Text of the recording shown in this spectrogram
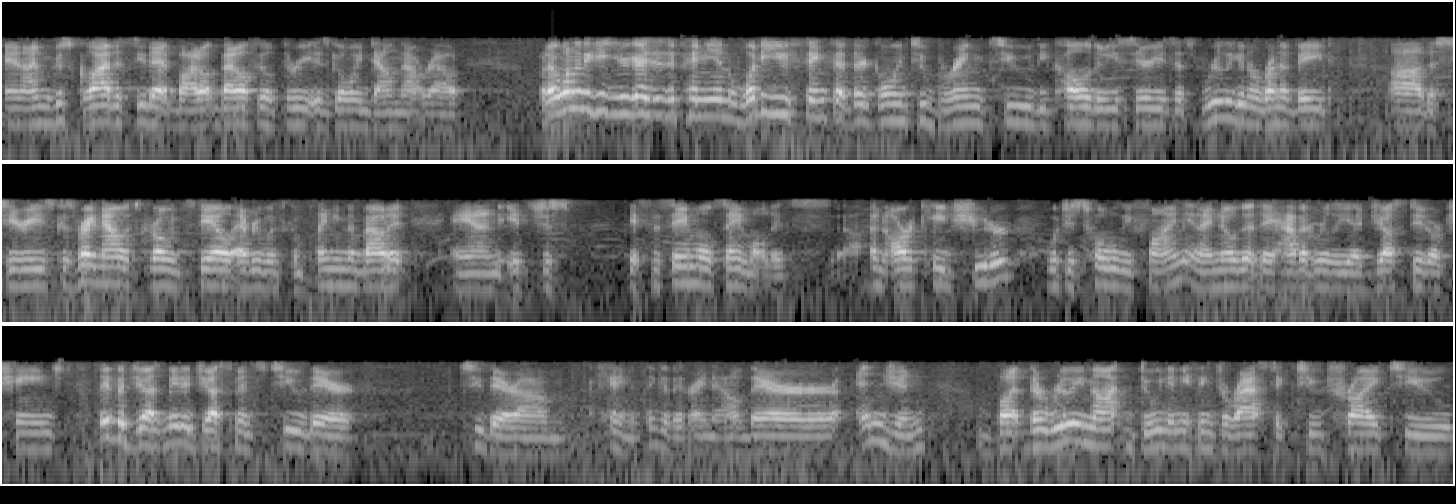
And I'm just glad to see that Battle, Battlefield 3 is going down that route. But I wanted to get your guys' opinion. What do you think that they're going to bring to the Call of Duty series that's really going to renovate uh, the series? Because right now it's growing stale. Everyone's complaining about it, and it's just it's the same old, same old. It's an arcade shooter, which is totally fine, and I know that they haven't really adjusted or changed. They've adjust, made adjustments to their to their um, I can't even think of it right now. Their engine, but they're really not doing anything drastic to try to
